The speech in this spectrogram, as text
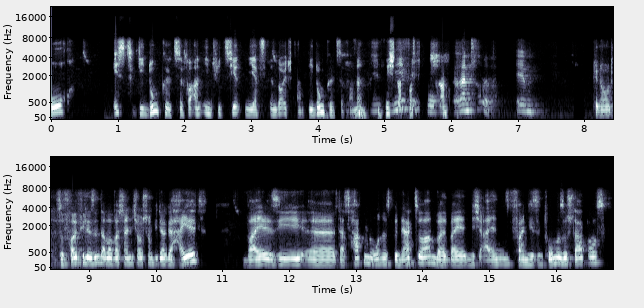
hoch ist die Dunkelziffer an Infizierten jetzt in Deutschland? Die Dunkelziffer, ne? Nicht das, was hoch, garantiert. Eben. Genau, also voll viele sind aber wahrscheinlich auch schon wieder geheilt, weil sie äh, das hatten, ohne es bemerkt zu haben, weil bei nicht allen fallen die Symptome so stark aus.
